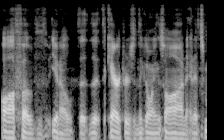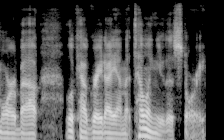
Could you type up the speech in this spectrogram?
off of you know the, the, the characters and the goings on, and it's more about look how great I am at telling you this story.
